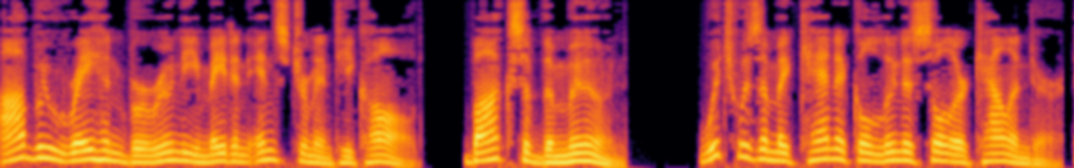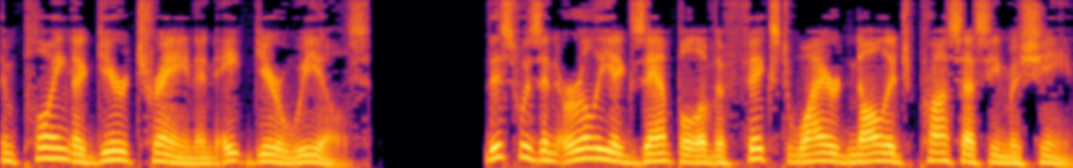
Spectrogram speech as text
Abu Rayhan Biruni made an instrument he called, "'Box of the Moon' which was a mechanical lunisolar calendar, employing a gear train and eight gear wheels. This was an early example of a fixed wired knowledge processing machine.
